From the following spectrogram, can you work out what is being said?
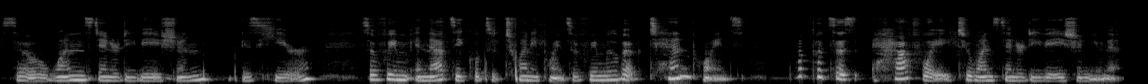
So one standard deviation is here. So if we, and that's equal to 20 points. If we move up 10 points, that puts us halfway to one standard deviation unit.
